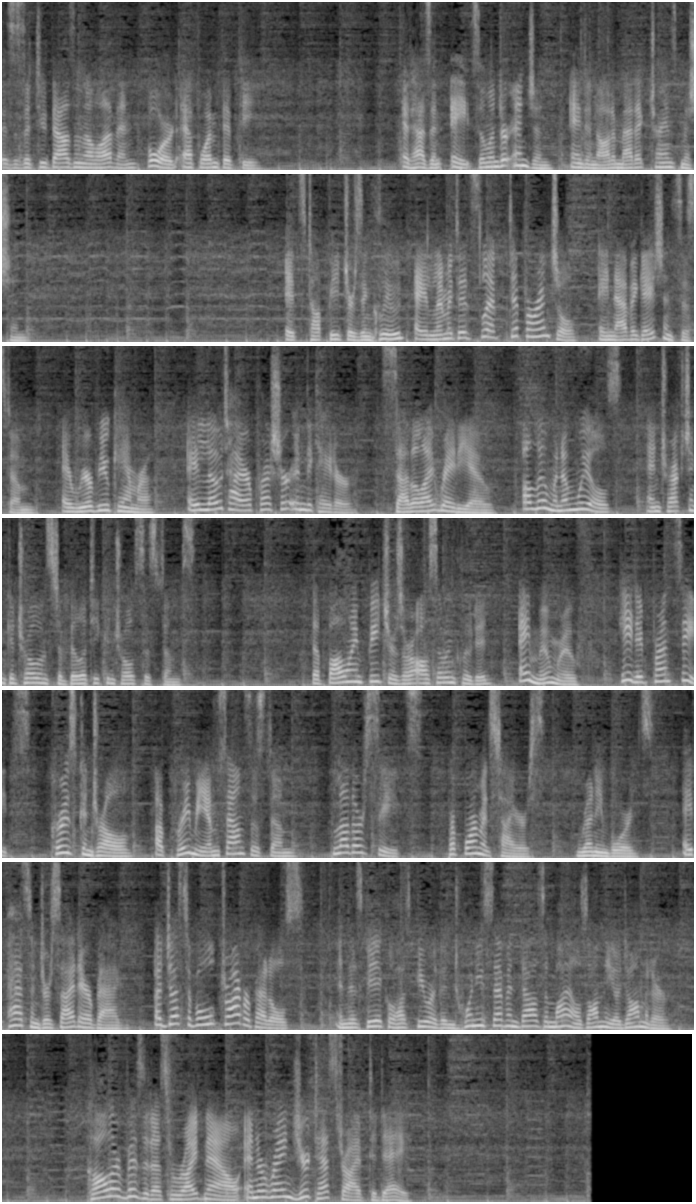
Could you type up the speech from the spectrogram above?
This is a 2011 Ford F-150. It has an eight-cylinder engine and an automatic transmission. Its top features include a limited slip differential, a navigation system, a rear-view camera, a low tire pressure indicator, satellite radio, aluminum wheels, and traction control and stability control systems. The following features are also included a moonroof, heated front seats, cruise control, a premium sound system, leather seats, performance tires, running boards, a passenger side airbag, adjustable driver pedals, and this vehicle has fewer than 27,000 miles on the odometer. Call or visit us right now and arrange your test drive today.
